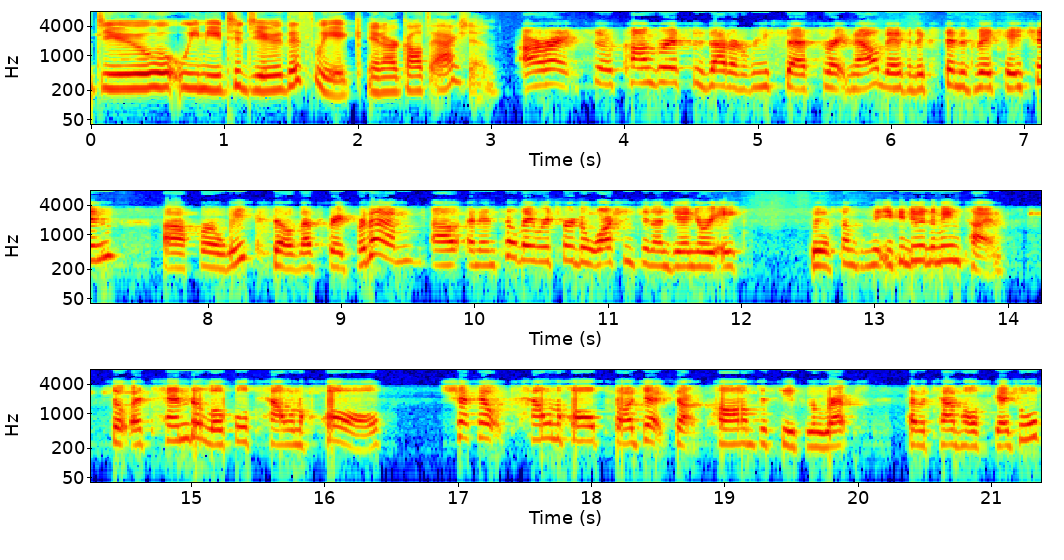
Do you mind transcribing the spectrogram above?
do we need to do this week in our call to action? All right. So Congress is out on recess right now. They have an extended vacation uh, for a week, so that's great for them. Uh, and until they return to Washington on January 8th, we have something that you can do in the meantime. So attend a local town hall. Check out townhallproject.com to see if your reps have a town hall scheduled.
